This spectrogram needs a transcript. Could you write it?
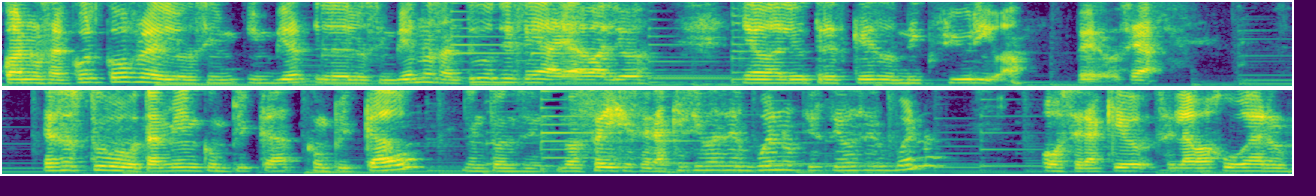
cuando sacó el cofre de los, de los inviernos antiguos, dije, ah, ya valió, ya valió tres quesos Nick Fury, va. Pero, o sea, eso estuvo también complicado. Entonces, no sé, dije, ¿será que sí va a ser bueno? ¿Que este va a ser bueno? ¿O será que se la va a jugar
